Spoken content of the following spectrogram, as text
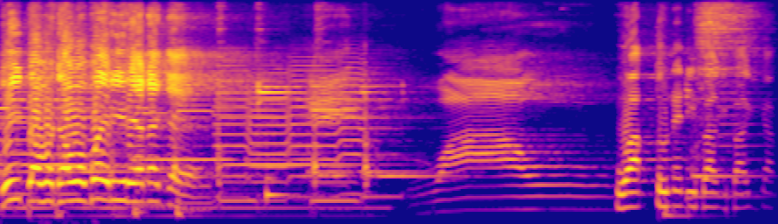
di dawa-dawa bae rirene ke. Wow. Waktunya dibagi-bagi.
